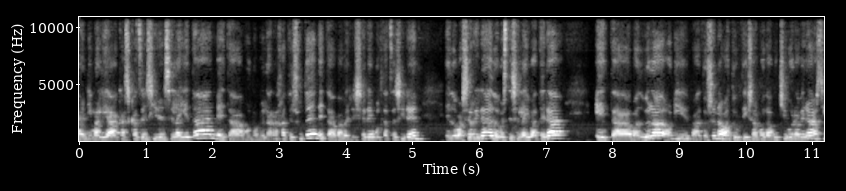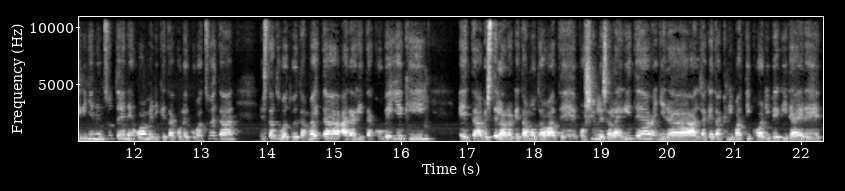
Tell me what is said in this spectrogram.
animaliak askatzen ziren zelaietan, eta, bueno, belarra jate zuten, eta ba, berriz ere, bultatzen ziren, edo baserrira, edo beste zelai batera, eta baduela hori, ba, dozena bat urte izango da gutxi gora bera, hasi ginen entzuten, Ego Ameriketako leku batzuetan, estatu batuetan baita, aragitako behiekin, eta beste larraketa mota bat e, posible zala egitea, gainera aldaketa klimatikoari begira ere,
